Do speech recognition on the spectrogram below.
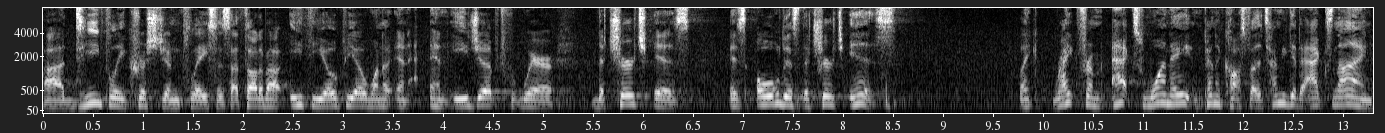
uh, deeply Christian places. I thought about Ethiopia one, and, and Egypt, where the church is as old as the church is like right from Acts 1 8 and Pentecost, by the time you get to Acts 9,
